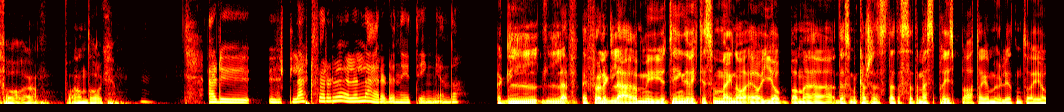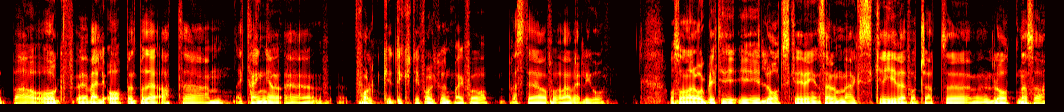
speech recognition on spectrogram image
for, eh, for andre òg. Er du utlært, føler du, eller lærer du nye ting enda? Jeg, jeg føler jeg lærer mye ting. Det viktigste for meg nå er å jobbe med det som jeg kanskje setter setter mest pris på, at jeg har muligheten til å jobbe, og er veldig åpen på det at uh, jeg trenger uh, folk, dyktige folk rundt meg for å prestere, for å være veldig god. Og sånn har det òg blitt i, i låtskrivingen, selv om jeg skriver fortsatt uh, låtene, så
